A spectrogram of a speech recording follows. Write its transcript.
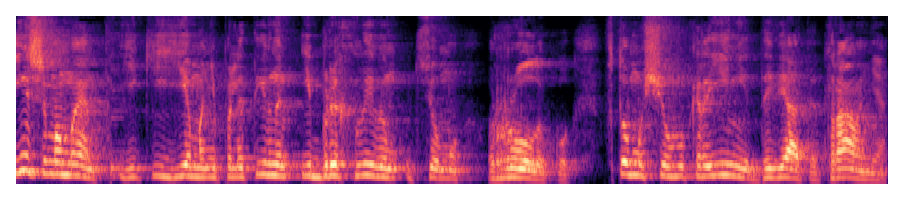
Інший момент, який є маніпулятивним і брехливим у цьому ролику, в тому, що в Україні 9 травня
